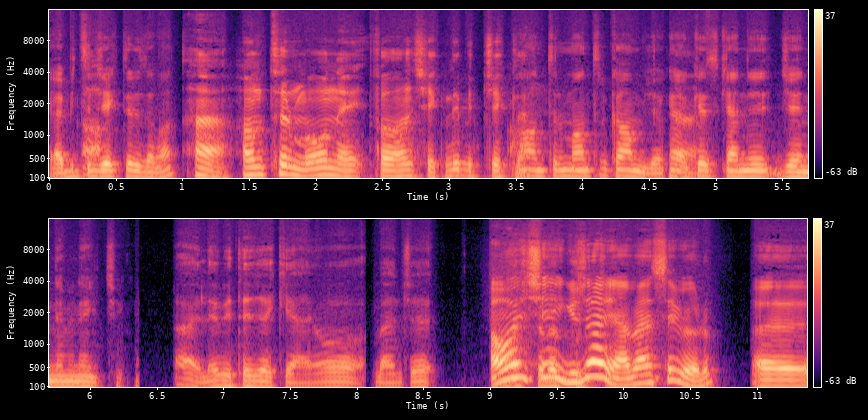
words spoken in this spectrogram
Ya bitirecekleri zaman Ha Hunter mı o ne falan şeklinde bitecekler. mantır mantır kalmayacak. Ha. Herkes kendi cehennemine gidecek. Öyle bitecek yani o bence. Ama şey da güzel ya ben seviyorum. Ee,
